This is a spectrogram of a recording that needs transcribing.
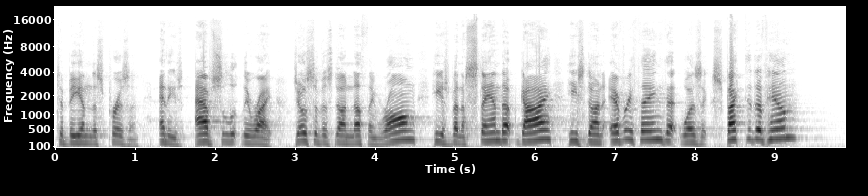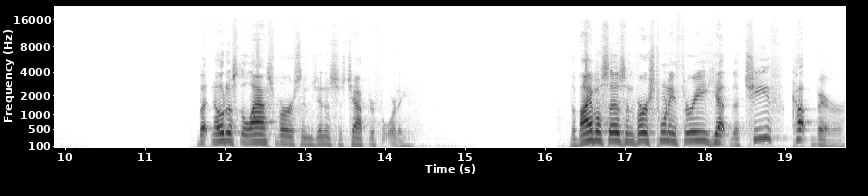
to be in this prison. And he's absolutely right. Joseph has done nothing wrong. He has been a stand up guy. He's done everything that was expected of him. But notice the last verse in Genesis chapter 40. The Bible says in verse 23 Yet the chief cupbearer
